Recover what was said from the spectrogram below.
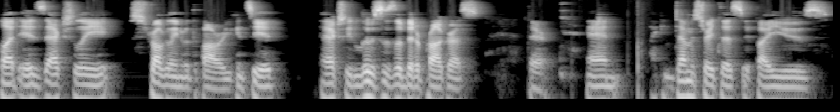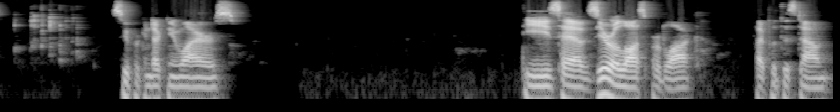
but is actually struggling with the power. You can see it, it actually loses a bit of progress there. And I can demonstrate this if I use superconducting wires. These have zero loss per block. If I put this down,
